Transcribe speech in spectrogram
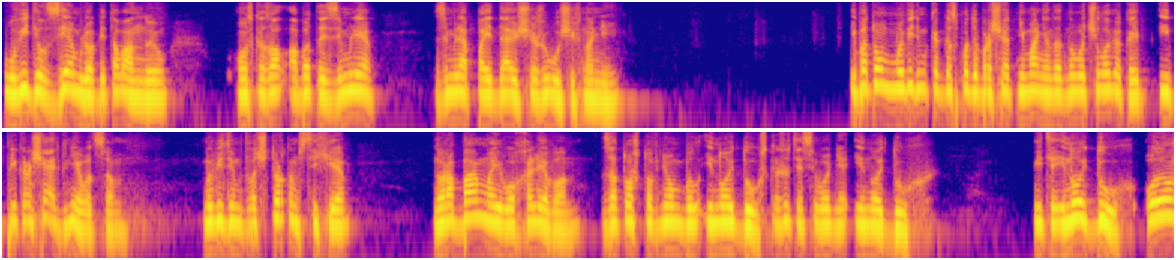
увидел землю обетованную. Он сказал об этой земле, земля, поедающая живущих на ней. И потом мы видим, как Господь обращает внимание на одного человека и, и прекращает гневаться. Мы видим в 24 стихе, «Но рабам моего Халева за то, что в нем был иной дух». Скажите сегодня «иной дух». Видите, иной дух. Он,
